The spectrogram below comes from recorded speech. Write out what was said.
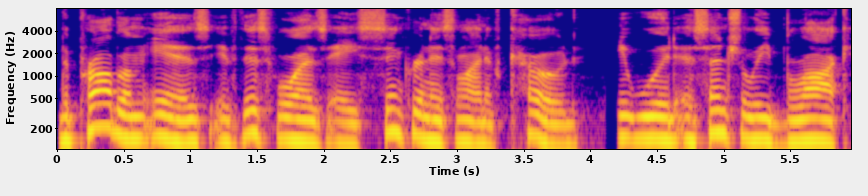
The problem is, if this was a synchronous line of code, it would essentially block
